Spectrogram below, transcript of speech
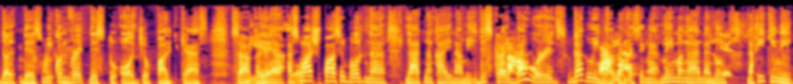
the, this. We convert this to audio podcast. Sa, kaya Yes. as much possible na lahat ng kaya namin i-describe by words, gagawin namin. Kasi nga, may mga nano, Yes. nakikinig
